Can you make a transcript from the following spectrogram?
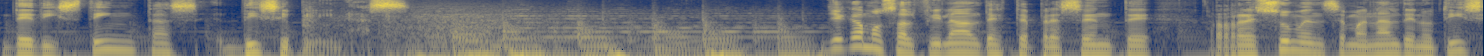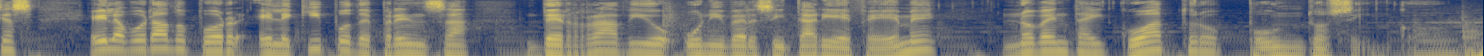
de distintas disciplinas. Llegamos al final de este presente resumen semanal de noticias elaborado por el equipo de prensa de Radio Universitaria FM 94.5.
